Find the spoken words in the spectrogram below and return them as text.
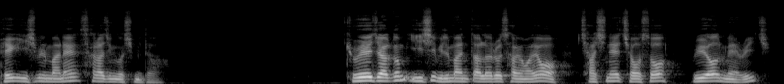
120일 만에 사라진 것입니다. 교회 자금 21만 달러를 사용하여 자신의 저서 Real Marriage,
